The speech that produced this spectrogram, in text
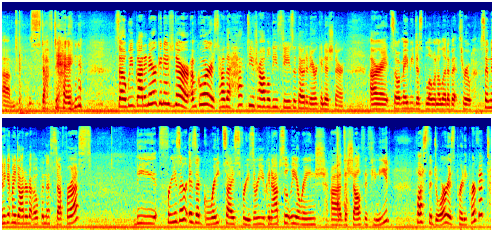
um, stuff to hang. So we've got an air conditioner, of course. How the heck do you travel these days without an air conditioner? All right, so it may be just blowing a little bit through. So I'm gonna get my daughter to open this stuff for us. The freezer is a great size freezer. You can absolutely arrange uh, the shelf if you need. Plus the door is pretty perfect.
